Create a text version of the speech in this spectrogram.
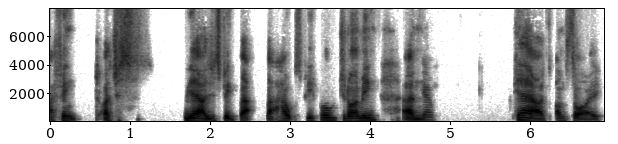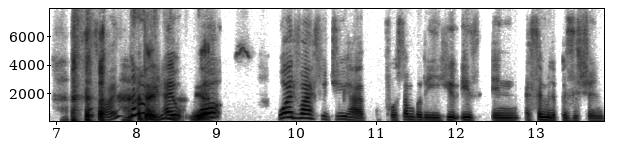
I think I just yeah, I just think that that helps people. Do you know what I mean? And Yeah. yeah, I, I'm sorry. Fine. I don't- Uh. Yeah. what what advice would you have for somebody who is in a similar position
